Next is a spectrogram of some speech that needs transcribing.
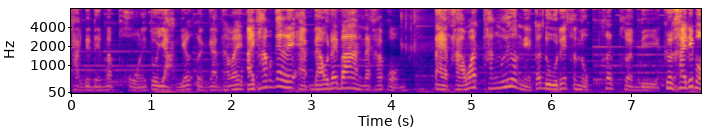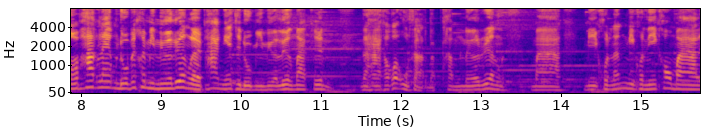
ฉากเด่นๆมาโผล่ในตัวอย่างเยอะเหมือนกันทำให้หลายครั้งมันก็เลยแอบเดาได้บ้างนะครับผม แต่ถามว่าทั้งเรื่องเนี่ยก็ดูได้สนุกเพลิดเพลินดี คือใครที่บอกว่าภาคแรกมันดูไม่ค่อยมีเนื้อเรื่องเลยภาคนี้จะดูมีเนื้อเรื่องมากขึ้น นะฮะเขาก็อุตส่าห์แบบทำเนื้อเรื่องมามีคนนั้นมีคนนี้เข้ามาอะไร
